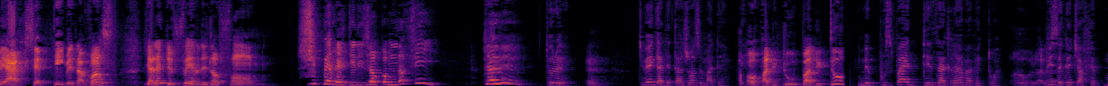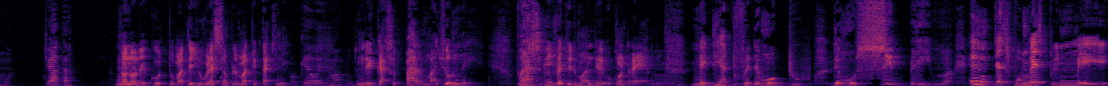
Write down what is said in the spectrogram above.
avais accepté mais d'avance, j'allais te faire des enfants super intelligents comme la fille. Tu as vu? Touré, Hein. tu veux garder ta joie ce matin Oh, pas du tout, pas du tout. Ne me pousse pas à être désagréable avec toi. Oh là là. Vu ce que tu as fait pour moi. Tu entends? Non, non, écoute, Tomaté, je voulais simplement te taquiner. Ok, heureusement. Ne gâche pas ma journée. Voilà ce que je vais te demander au contraire. M'aider à trouver des mots doux, des mots sublimes, un texte pour m'exprimer,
